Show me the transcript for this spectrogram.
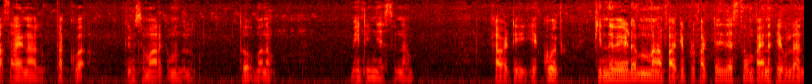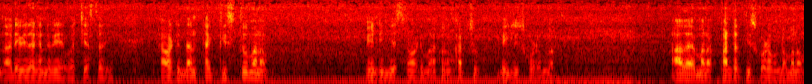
రసాయనాలు తక్కువ క్రిమిసంహారక మందులతో మనం మెయింటైన్ చేస్తున్నాం. కాబట్టి ఎక్కువ కింద వేయడం మనం ఫట్ ఇప్పుడు ఫర్టిలైజ్ చేస్తాం పైన తెగులు అదే విధంగానే రే- వచ్చేస్తుంది. కాబట్టి దాన్ని తగ్గిస్తూ మనం మెయింటైన్ చేస్తున్నాం కాబట్టి మనకు ఖర్చు మిగిలించుకోవడంలో ఆదాయం మన పంట తీసుకోవడంలో మనం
